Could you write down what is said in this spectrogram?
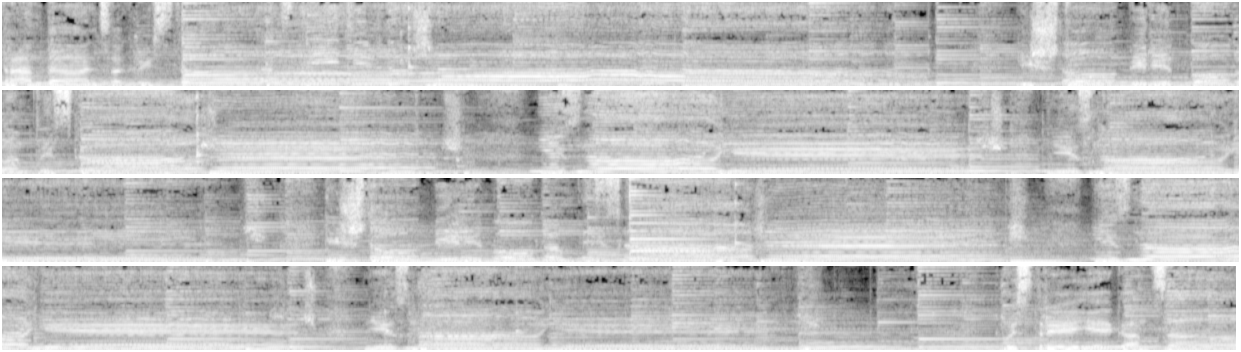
страдальца Христа. И что перед Богом ты скажешь, не знаешь, не знаешь. И что перед Богом ты скажешь, не знаешь, не знаешь. Быстрее гонца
